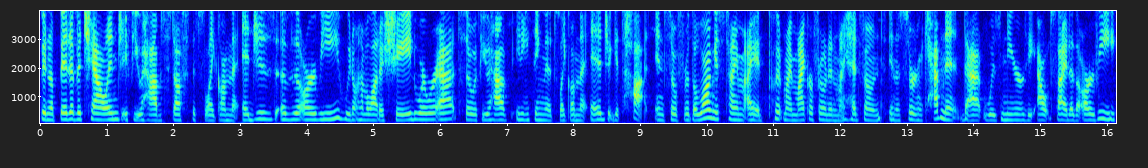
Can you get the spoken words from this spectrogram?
been a bit of a challenge if you have stuff that's like on the edges of the RV. We don't have a lot of shade where we're at, so if you have anything that's like on the edge, it gets hot. And so for the longest time, I had put my microphone and my headphones in a certain cabinet that was near the outside of the RV.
